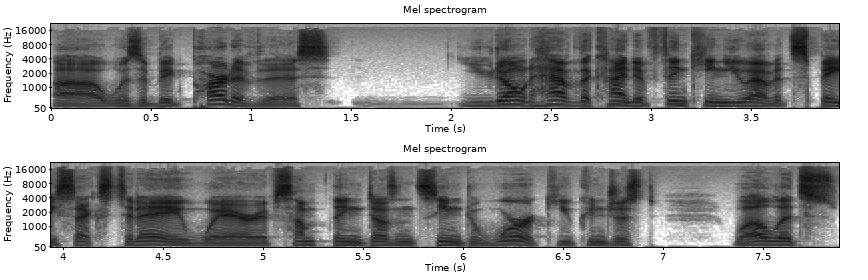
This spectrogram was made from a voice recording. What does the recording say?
uh, was a big part of this. You don't have the kind of thinking you have at SpaceX today, where if something doesn't seem to work, you can just, well, let's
